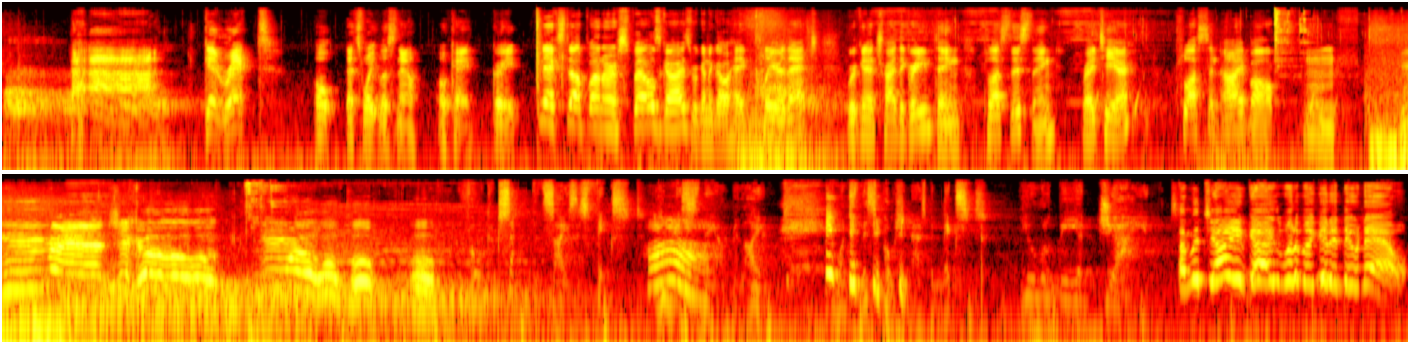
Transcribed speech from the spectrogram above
Ha ha! Get wrecked. Oh, that's weightless now. Okay, great. Next up on our spells, guys, we're gonna go ahead and clear that. We're gonna try the green thing, plus this thing, right here, plus an eyeball. Hmm. Magical! Oh, oh, oh. Folk accept that size is fixed, Ah. unless they are reliant. Once this potion has been mixed, you will be a giant. I'm a giant, guys. What am I gonna do now?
